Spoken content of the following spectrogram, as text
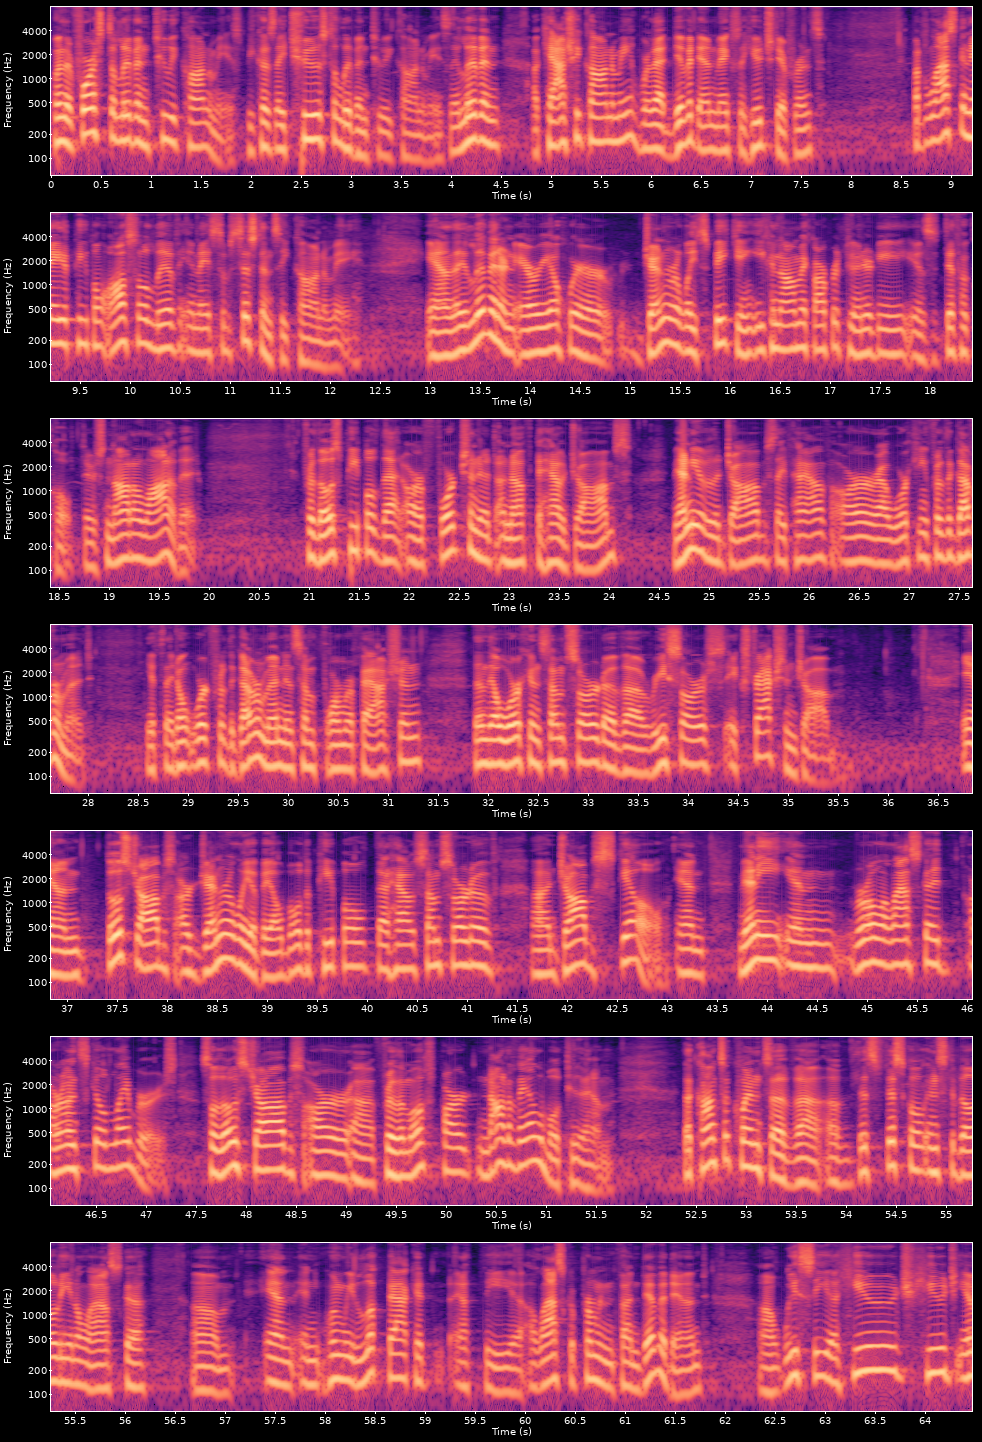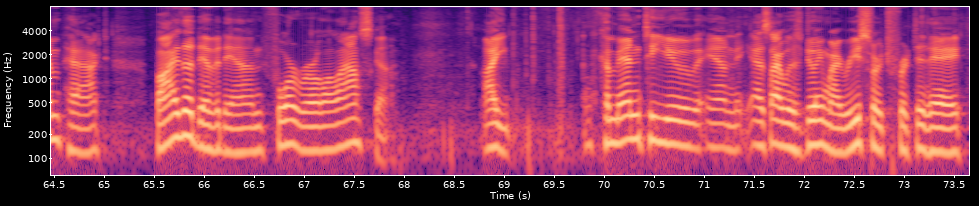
when they're forced to live in two economies because they choose to live in two economies. They live in a cash economy where that dividend makes a huge difference. But Alaska Native people also live in a subsistence economy. And they live in an area where, generally speaking, economic opportunity is difficult. There's not a lot of it for those people that are fortunate enough to have jobs, many of the jobs they have are uh, working for the government. If they don't work for the government in some form or fashion, then they'll work in some sort of resource extraction job. And those jobs are generally available to people that have some sort of uh, job skill. And many in rural Alaska are unskilled laborers. So those jobs are, uh, for the most part, not available to them. The consequence of, uh, of this fiscal instability in Alaska, um, and, and when we look back at, at the uh, Alaska Permanent Fund dividend, uh, we see a huge, huge impact by the dividend for rural Alaska. I commend to you, and as I was doing my research for today,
